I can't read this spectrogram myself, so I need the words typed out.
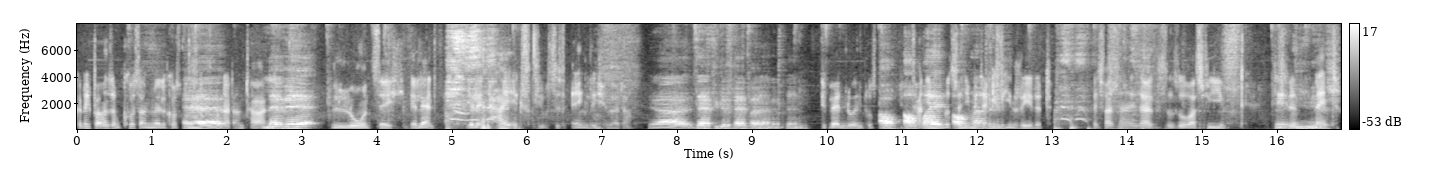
Könnt ihr euch bei unserem Kurs anmelden, kostet Äh, 500 am Tag. Level, Lohnt sich. Ihr lernt, ihr lernt High Exclusive Englisch Wörter. ja, sehr viele Fremdwörter mit drin. Die werden nur in Plus Auch- auch bei- benutzt, wenn auch die mit der Delfin redet. Jetzt weiß ich nicht, sagst du sowas wie die sind nett.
